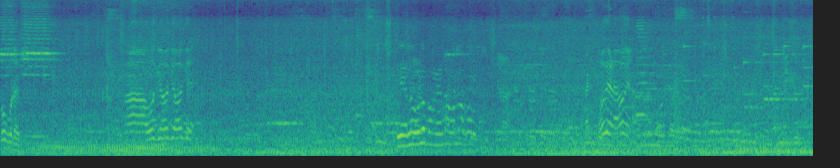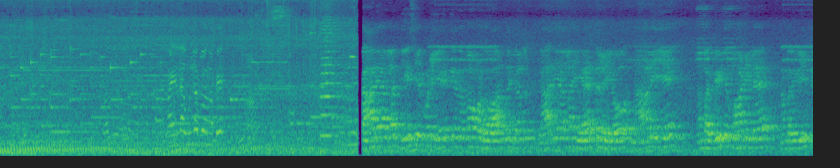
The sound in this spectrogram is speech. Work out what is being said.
போகக்கூடாது. ஆ ஓகே ஓகே ஓகே. எல்லாம் உள்ள போங்க எல்லாம் உள்ள உட்காருங்க ஓகேண்ணா ஓகேண்ணா. எல்லாம் உள்ளே போங்க அப்படியே. யார் யாரெல்லாம் தேசிய கொடி ஏற்றுறமோ அவங்களோட வாழ்த்துக்கள். யார் யாரெல்லாம் ஏற்றலையோ நாளையே நம்ம வீட்டு மாடியில நம்ம வீட்டு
